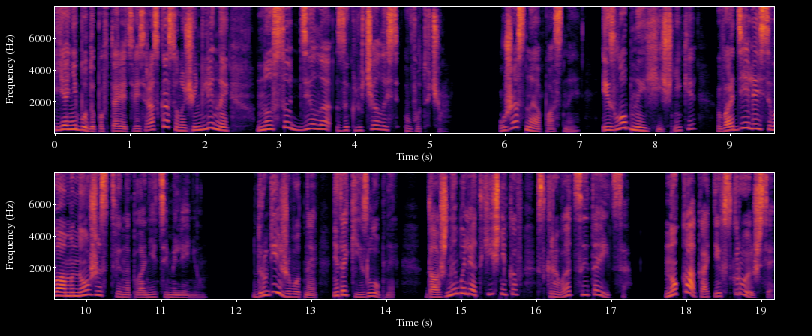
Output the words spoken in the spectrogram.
Я не буду повторять весь рассказ, он очень длинный, но суть дела заключалась вот в чем. Ужасно опасные и злобные хищники водились во множестве на планете Миллениум. Другие животные, не такие злобные, должны были от хищников скрываться и таиться. Но как от них скроешься,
